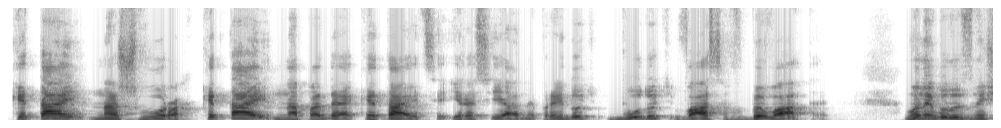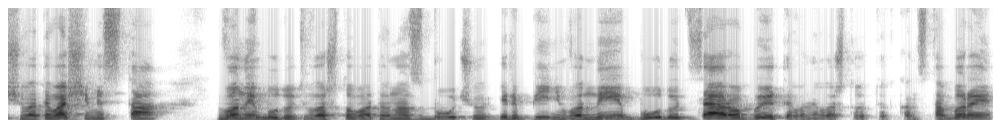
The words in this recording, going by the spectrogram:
Китай наш ворог, Китай нападе, китайці і росіяни прийдуть, будуть вас вбивати. Вони будуть знищувати ваші міста, вони будуть влаштовувати у нас Бучу, Ірпінь, вони будуть це робити. Вони влаштують тут концтабори,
